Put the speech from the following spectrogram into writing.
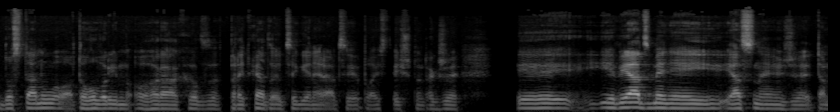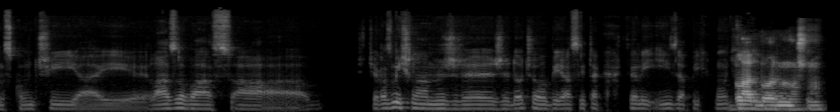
dostanú a to hovorím o hrách z predchádzajúcej generácie PlayStation. Takže je, je viac menej jasné, že tam skončí aj Us a ešte rozmýšľam, že, že do čoho by asi tak chceli ísť a pichnúť. Bloodborne možno.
